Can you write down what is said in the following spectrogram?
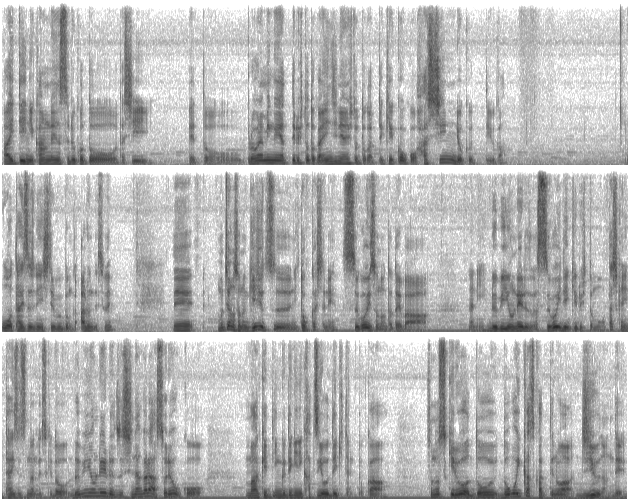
IT に関連することだしえっとプログラミングやってる人とかエンジニアの人とかって結構こう発信力っていうかを大切にしてる部分があるんですよね。でもちろんその技術に特化したねすごいその例えば何？Ruby on Rails がすごいできる人も確かに大切なんですけど Ruby on Rails しながらそれをこうマーケティング的に活用できたりとかそのスキルをどうどう生かすかっていうのは自由なんで、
